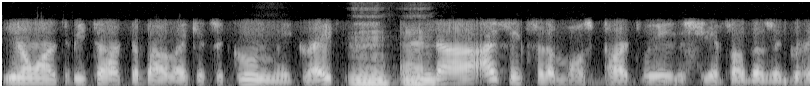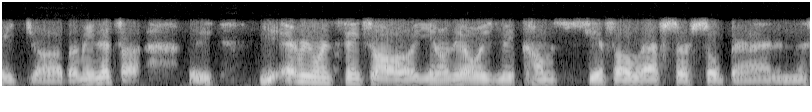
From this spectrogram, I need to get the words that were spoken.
you don't want it to be talked about like it's a goon league, right? hmm And uh, I think for the most part, we, the CFL does a great job. I mean, that's a everyone thinks, oh, you know, they always make comments. CFL refs are so bad and this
